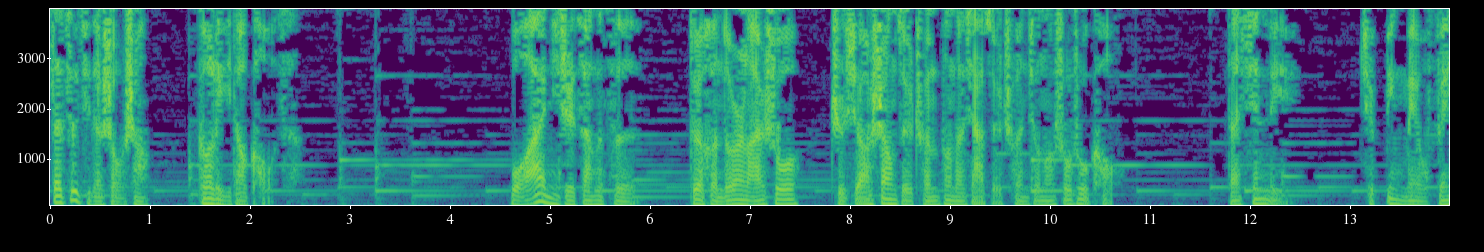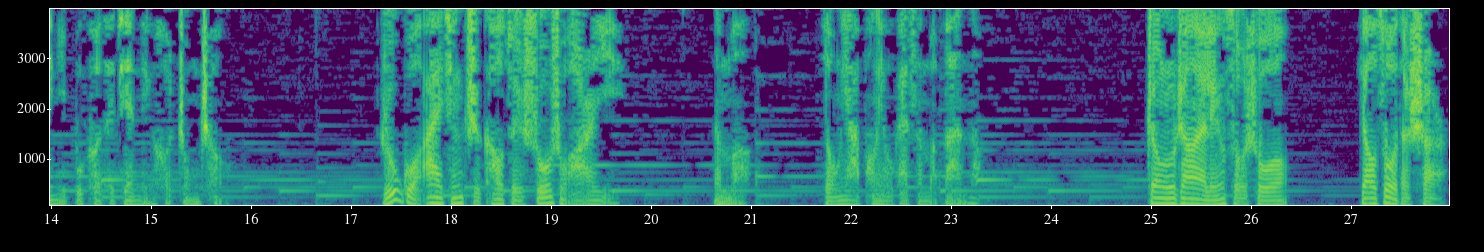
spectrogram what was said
在自己的手上割了一道口子。我爱你这三个字，对很多人来说，只需要上嘴唇碰到下嘴唇就能说出口，但心里却并没有非你不可的坚定和忠诚。如果爱情只靠嘴说说而已，那么聋哑朋友该怎么办呢？正如张爱玲所说：“要做的事儿，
